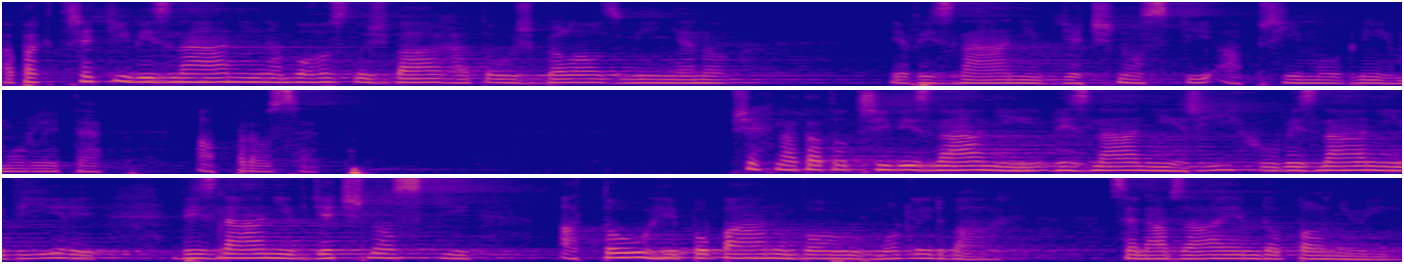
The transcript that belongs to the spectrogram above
A pak třetí vyznání na bohoslužbách, a to už bylo zmíněno, je vyznání vděčnosti a přímluvných modliteb a proseb. Všechna tato tři vyznání, vyznání hříchu, vyznání víry, vyznání vděčnosti a touhy po Pánu Bohu v modlitbách se navzájem doplňují.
